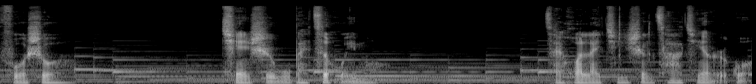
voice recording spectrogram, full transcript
佛说，前世五百次回眸，才换来今生擦肩而过。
